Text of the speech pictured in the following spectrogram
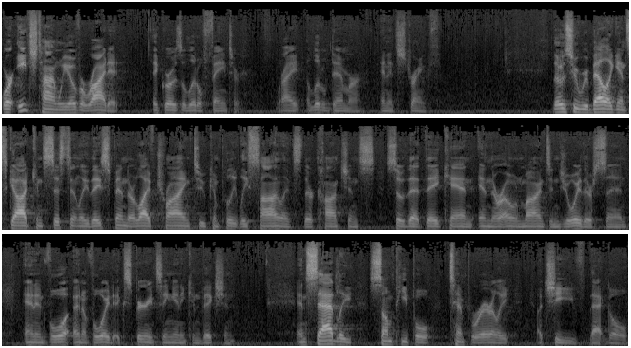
or each time we override it, it grows a little fainter, right? A little dimmer in its strength. Those who rebel against God consistently, they spend their life trying to completely silence their conscience so that they can, in their own minds, enjoy their sin and, avoid experiencing any conviction. And sadly, some people temporarily achieve that goal.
